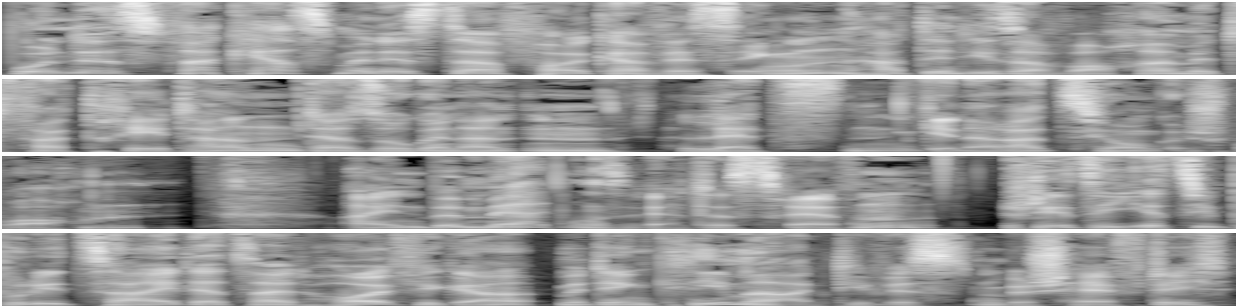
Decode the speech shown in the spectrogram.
Bundesverkehrsminister Volker Wissing hat in dieser Woche mit Vertretern der sogenannten letzten Generation gesprochen. Ein bemerkenswertes Treffen. Schließlich ist die Polizei derzeit häufiger mit den Klimaaktivisten beschäftigt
